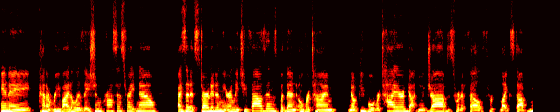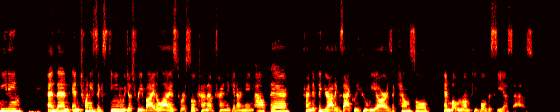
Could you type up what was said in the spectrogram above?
in a kind of revitalization process right now I said it started in the early 2000s, but then over time, you know, people retired, got new jobs, it sort of fell through, like stopped meeting. And then in 2016, we just revitalized. We're still kind of trying to get our name out there, trying to figure out exactly who we are as a council and what we want people to see us as.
